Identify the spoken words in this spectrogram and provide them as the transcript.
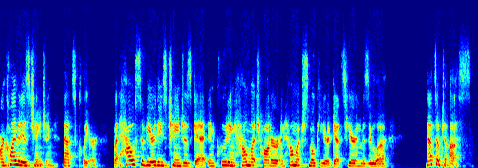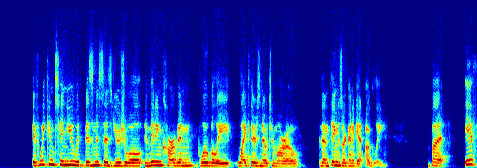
Our climate is changing, that's clear. But how severe these changes get, including how much hotter and how much smokier it gets here in Missoula, that's up to us. If we continue with business as usual, emitting carbon globally like there's no tomorrow, then things are going to get ugly. But if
